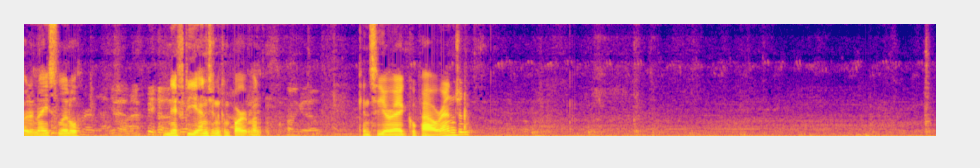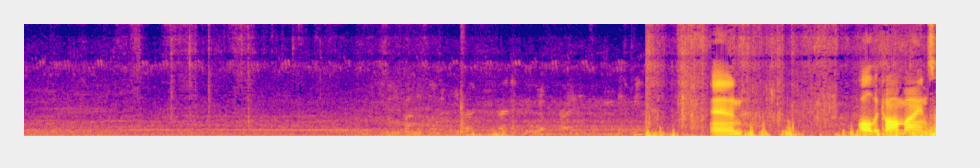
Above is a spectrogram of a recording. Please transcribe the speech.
but a nice little nifty engine compartment. Can see your Agco Power engine. and all the combines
